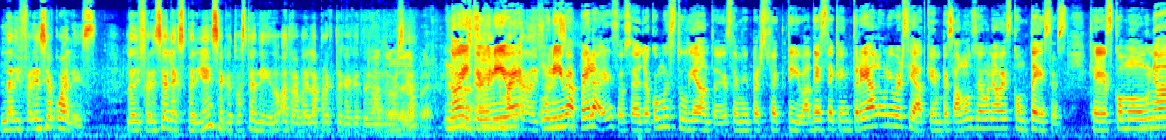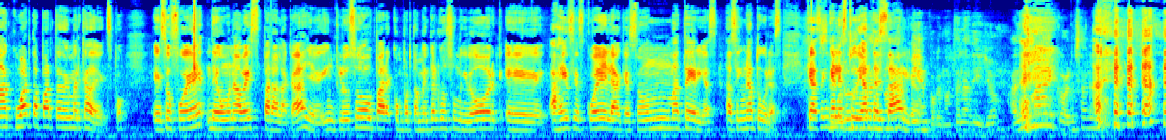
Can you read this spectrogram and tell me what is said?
La diferencia cuál es? La diferencia es la experiencia que tú has tenido a través de la práctica que te dio la de universidad. No, y que Unive. Unive apela a eso. O sea, yo como estudiante, desde mi perspectiva, desde que entré a la universidad, que empezamos de una vez con tesis, que es como una cuarta parte de Mercadexpo, eso fue de una vez para la calle, incluso para comportamiento del consumidor, eh, agencia escuela, que son materias, asignaturas, que hacen que el no estudiante la dieron salga. también, porque no te la di yo. Adiós, Michael. Un.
